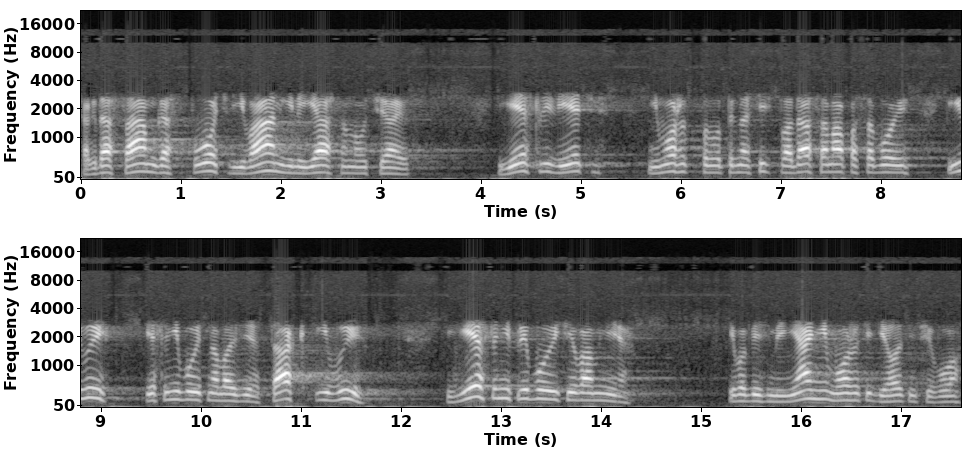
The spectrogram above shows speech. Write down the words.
когда сам Господь в Евангелии ясно научает, если ветвь не может приносить плода сама по собой, и вы, если не будет на лозе, так и вы, если не прибудете во мне, ибо без меня не можете делать ничего.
